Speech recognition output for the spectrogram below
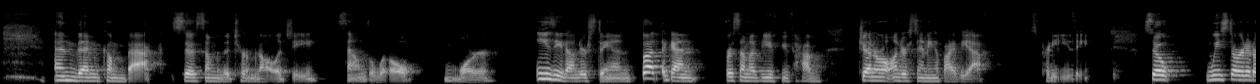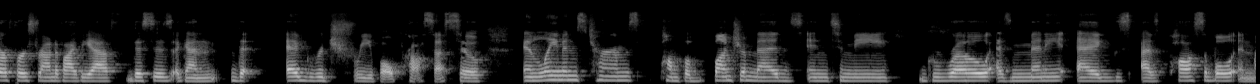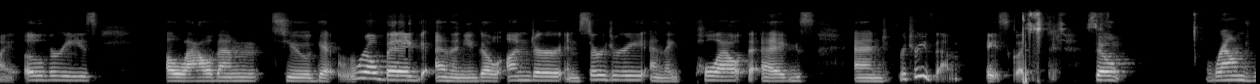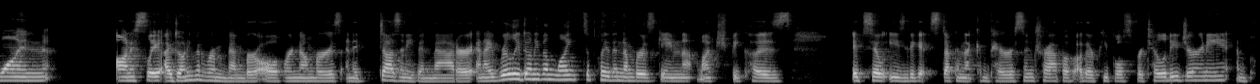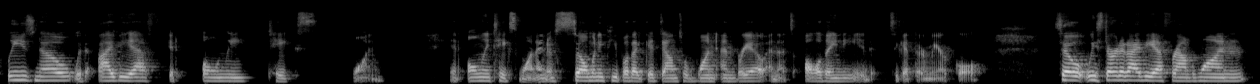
and then come back. So, some of the terminology sounds a little more easy to understand. But again, for some of you, if you have general understanding of IVF, it's pretty easy. So we started our first round of IVF. This is again the egg retrieval process. So in layman's terms, pump a bunch of meds into me, grow as many eggs as possible in my ovaries, allow them to get real big, and then you go under in surgery and they pull out the eggs and retrieve them basically. So, round one, honestly, I don't even remember all of our numbers and it doesn't even matter. And I really don't even like to play the numbers game that much because it's so easy to get stuck in that comparison trap of other people's fertility journey. And please know with IVF, it only takes one. It only takes one. I know so many people that get down to one embryo and that's all they need to get their miracle. So we started IVF round one,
